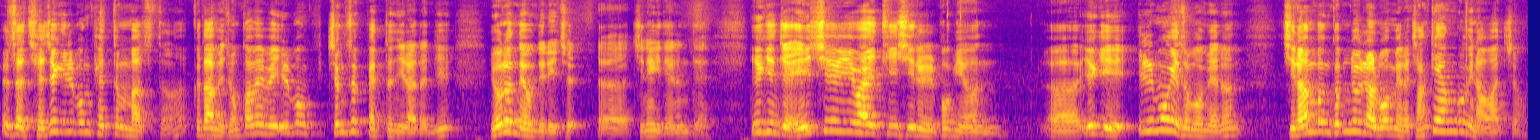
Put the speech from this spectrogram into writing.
그래서 최적 일봉 패턴 마스터, 그 다음에 종가 매매 일봉 정석 패턴이라든지 이런 내용들이 저- 어, 진행이 되는데 여기 이제 HYTC를 보면 어, 여기 일봉에서 보면은 지난번 금요일 날 보면은 장대 양봉이 나왔죠.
